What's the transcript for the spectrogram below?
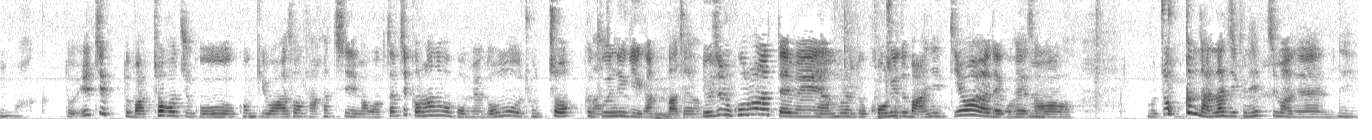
음. 막또 일찍 또 맞춰가지고 거기 와서 다 같이 막 왁자지껄 하는 거 보면 너무 좋죠. 그 맞아요. 분위기가. 음. 맞아요. 요즘 코로나 때문에 아무래도 거리도 많이 뛰어야 되고 해서 뭐 조금 달라지긴 했지만은 네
